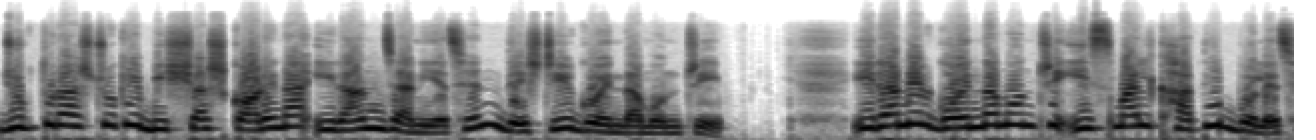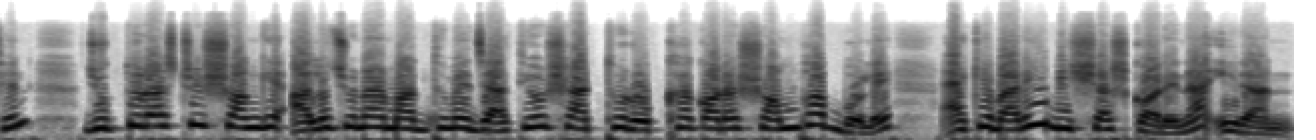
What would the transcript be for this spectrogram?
যুক্তরাষ্ট্রকে বিশ্বাস করে না ইরান, জানিয়েছেন দেশটির গোয়েন্দামন্ত্রী ইরানের গোয়েন্দামন্ত্রী ইসমাইল খাতিব বলেছেন, যুক্তরাষ্ট্রের সঙ্গে আলোচনার মাধ্যমে জাতীয় স্বার্থ রক্ষা করা সম্ভব বলে একেবারেই বিশ্বাস করে না ইরান।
